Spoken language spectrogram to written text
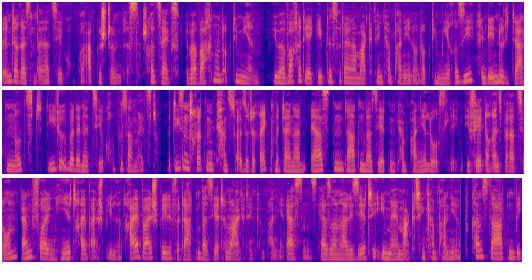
Interessen deiner Zielgruppe abgestimmt ist. Schritt 6. Überwachen und optimieren. Überwache die Ergebnisse deiner Marketingkampagnen und optimiere sie, indem du die Daten nutzt, die du über deine Zielgruppe sammelst. Mit diesen Schritten kannst du also direkt mit deiner ersten datenbasierten Kampagne loslegen. Dir fehlt noch Inspiration? Dann folgen hier drei Beispiele. Drei Beispiele für datenbasierte Marketingkampagnen. Erstens, personalisierte E-Mail-Marketingkampagne. Du kannst Daten wie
